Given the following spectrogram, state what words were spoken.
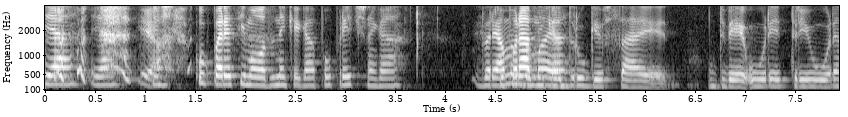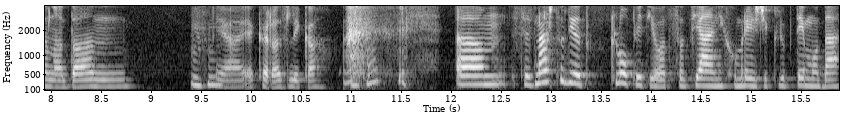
ja, ja. ja. Kuk pa recimo od nekega poprečnega? Verjamem, da imajo drugi vsaj dve uri, tri ure na dan. Uh mhm. -huh. Ja, je kar razlika. Uh -huh. um, se znaš tudi odklopiti od socialnih omrežij, kljub temu, da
